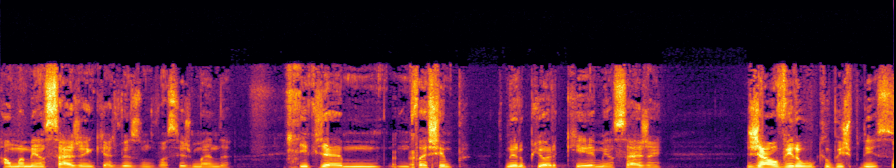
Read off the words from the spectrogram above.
há uma mensagem que às vezes um de vocês manda e que já me faz sempre temer o pior, que é a mensagem já ouviram o que o Bispo disse?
